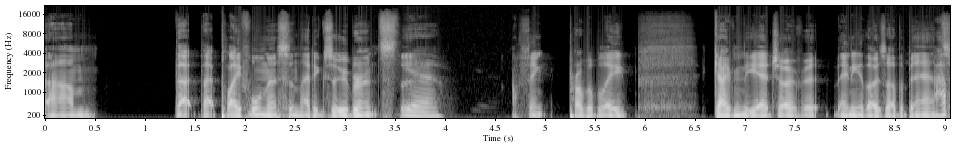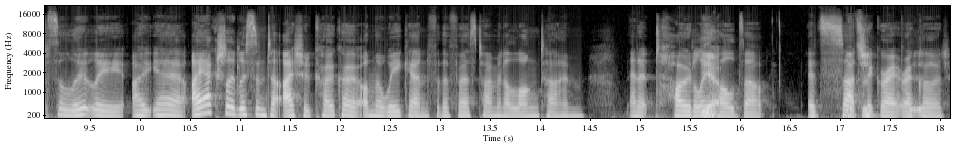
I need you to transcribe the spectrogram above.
um, that that playfulness and that exuberance that yeah. I think probably gave him the edge over any of those other bands. Absolutely. I yeah. I actually listened to I Should Coco on the weekend for the first time in a long time and it totally Yeah. holds up. It's such a, a- great record.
